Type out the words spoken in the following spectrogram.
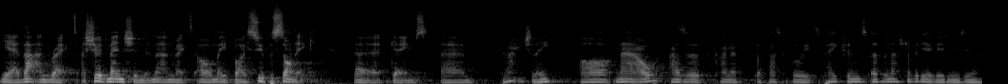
yeah, that and Wrecked. I should mention that that and Wrecked are made by Supersonic uh, Games, um, who actually are now, as of kind of the past couple of weeks, patrons of the National Video Game Museum.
